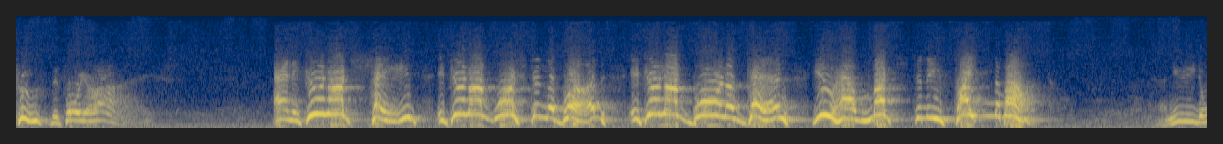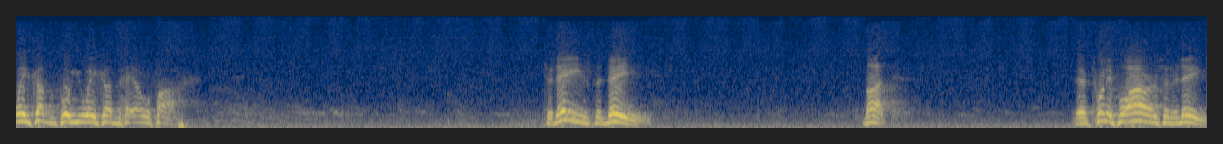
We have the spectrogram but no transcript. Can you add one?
truth before your eyes. And if you're not saved, if you're not washed in the blood, if you're not born again, you have much to be frightened about. And you need to wake up before you wake up in hellfire. Today's the day But there are 24 hours in a day,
